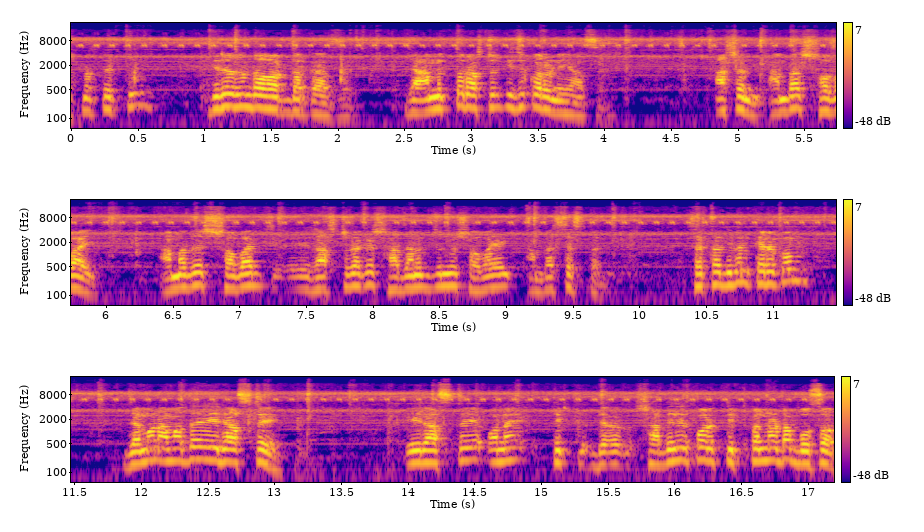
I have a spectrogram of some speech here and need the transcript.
আপনার তো একটু দৃঢ়জন হওয়ার দরকার আছে, যে আমার তো রাষ্ট্রের কিছু করণীয় আছে। আসেন, আমরা সবাই, আমাদের সবার রাষ্ট্রটাকে সাজানোর জন্য সবাই আমরা চেষ্টা দিই চেষ্টা দিবেন কীরকম? যেমন আমাদের এই রাষ্ট্রে এই রাষ্ট্রে অনেক স্বাধীনের পরে তিপ্পান্নটা বছর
